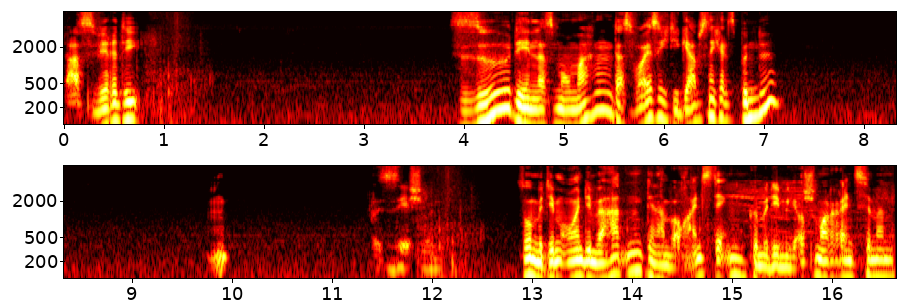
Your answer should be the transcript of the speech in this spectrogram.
Das wäre die. So, den lassen wir machen. Das weiß ich, die gab es nicht als Bündel. Sehr schön. So, mit dem Ohren, den wir hatten, den haben wir auch einstecken. Können wir den mich auch schon mal reinzimmern.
